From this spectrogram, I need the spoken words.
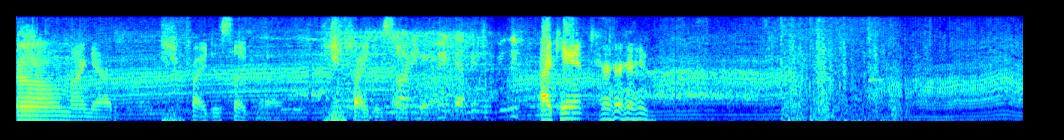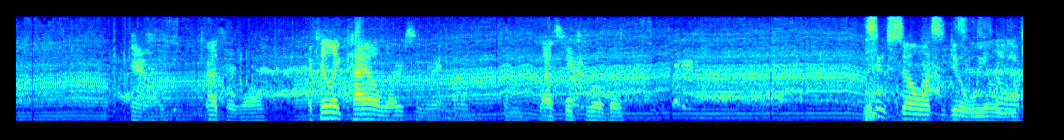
Oh my god. Probably just like uh, Probably just like you that I can't turn. Yeah, that's a wall. I feel like Kyle Larson right now from last week's Roval. This thing so wants to do a wheelie.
